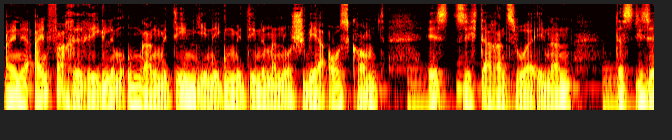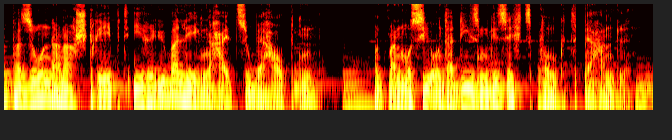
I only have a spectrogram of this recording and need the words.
Eine einfache Regel im Umgang mit denjenigen, mit denen man nur schwer auskommt, ist, sich daran zu erinnern, dass diese Person danach strebt, ihre Überlegenheit zu behaupten. Und man muss sie unter diesem Gesichtspunkt behandeln.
